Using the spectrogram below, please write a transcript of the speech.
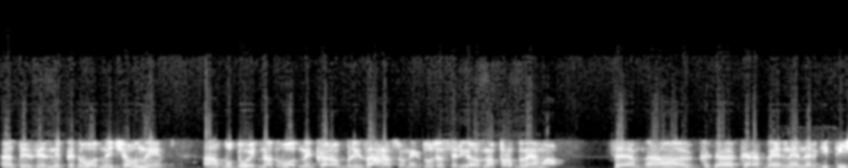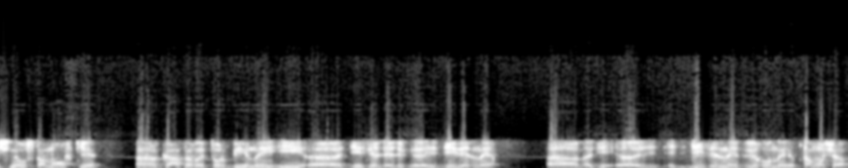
е, дизельні підводні човни. Будують надводні кораблі. Зараз у них дуже серйозна проблема. Це е, корабельні енергетичні установки, газові турбіни і дизель, дизельні Е, е, двигуни, тому що е,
